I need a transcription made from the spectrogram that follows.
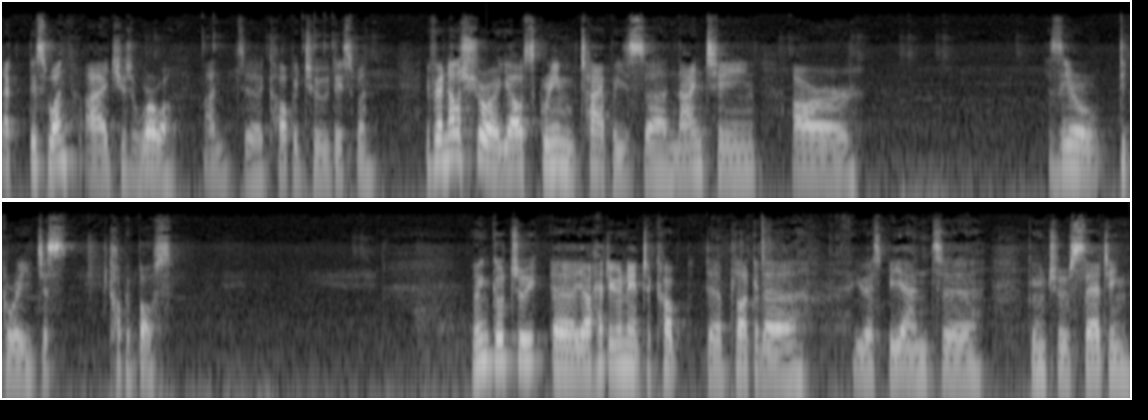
Like this one, I choose Volvo and uh, copy to this one. If you're not sure your screen type is uh, 19 or 0 degree, just copy both. Then go to uh, your head unit to cop the plug the USB and uh, go into setting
